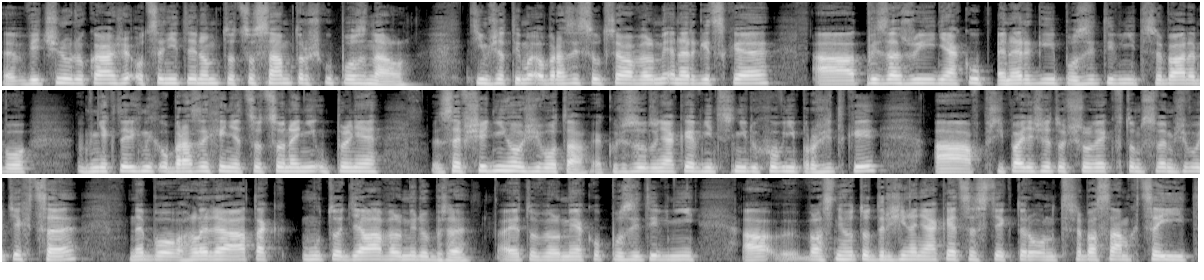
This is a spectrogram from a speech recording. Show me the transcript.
většinou dokáže ocenit jenom to, co sám trošku poznal. Tím, že ty moje obrazy jsou třeba velmi energické a vyzařují nějakou energii pozitivní třeba, nebo v některých mých obrazech je něco, co není úplně ze všedního života, jakože jsou to nějaké vnitřní duchovní prožitky a v případě, že to člověk v tom svém životě chce nebo hledá, tak mu to dělá velmi dobře a je to velmi jako pozitivní a vlastně ho to drží na nějaké cestě, kterou on třeba sám chce jít.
